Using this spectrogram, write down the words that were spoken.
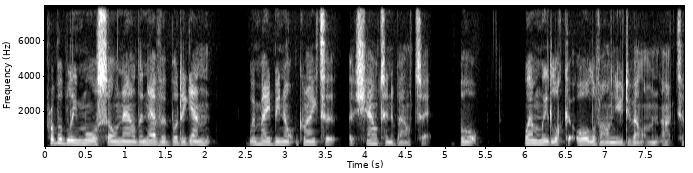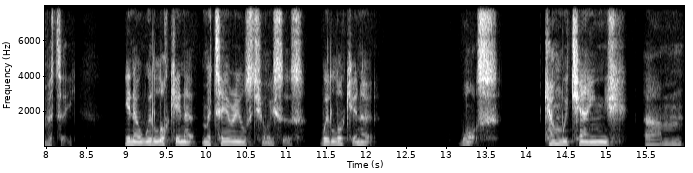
Probably more so now than ever, but again, we're maybe not great at, at shouting about it. But when we look at all of our new development activity, you know, we're looking at materials choices. We're looking at what's can we change um,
